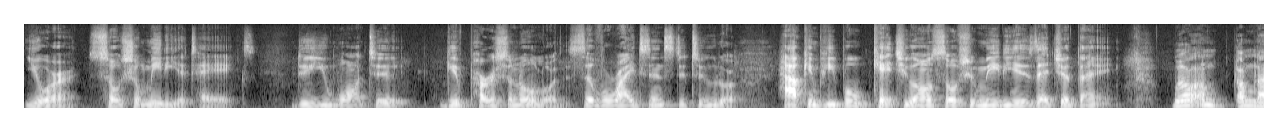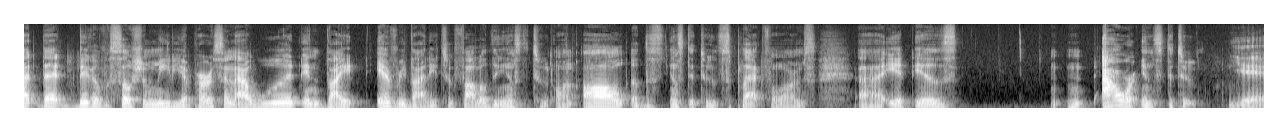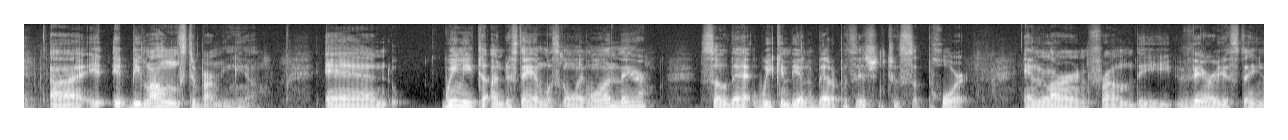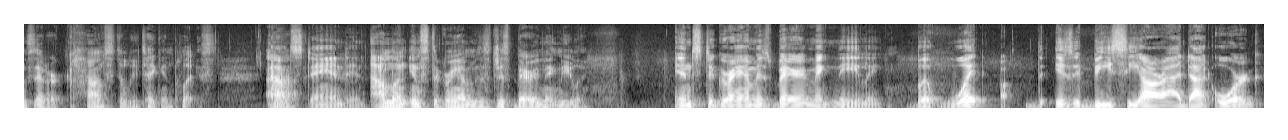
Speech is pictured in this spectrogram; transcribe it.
your social media tags. Do you want to give personal or the Civil Rights Institute or how can people catch you on social media? Is that your thing? Well, I'm I'm not that big of a social media person. I would invite everybody to follow the institute on all of the institute's platforms. Uh, it is our institute. Yeah. Uh, it, it belongs to Birmingham, and we need to understand what's going on there so that we can be in a better position to support and learn from the various things that are constantly taking place. Uh, Outstanding. Uh, I'm on Instagram as just Barry McNealy. Instagram is Barry McNealy, but what is it? BCRI.org.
